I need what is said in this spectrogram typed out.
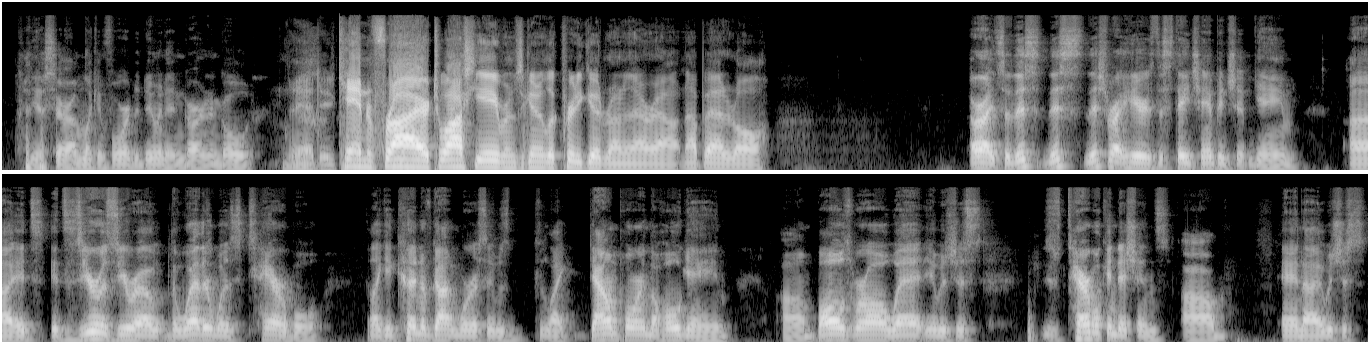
yes, sir. I'm looking forward to doing it in Garnet and Gold. yeah, dude. Camdon Frier, Tawaski Abrams are going to look pretty good running that route. Not bad at all. All right, so this this this right here is the state championship game. Uh, it's it's zero zero. The weather was terrible. Like it couldn't have gotten worse. It was like downpouring the whole game. Um, balls were all wet. It was just it was terrible conditions. Um, and uh, it was just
